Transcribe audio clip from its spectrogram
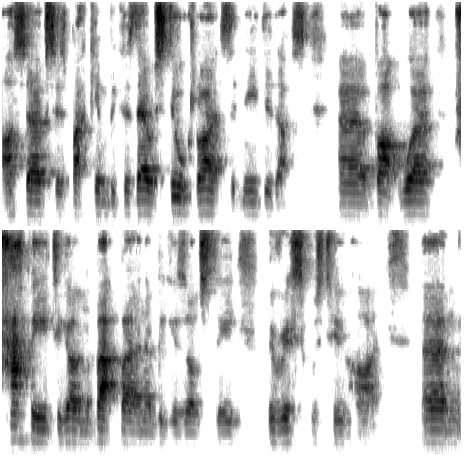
our services back in because there were still clients that needed us, uh, but were happy to go on the back burner because obviously the risk was too high. Um,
